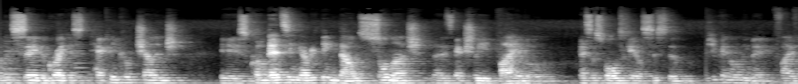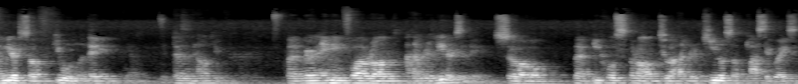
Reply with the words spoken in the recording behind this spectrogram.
I would say the greatest technical challenge is condensing everything down so much that it's actually viable as a small scale system. If you can only make five liters of fuel a day, it doesn't help you. But we're aiming for around 100 liters a day. So that equals around to 100 kilos of plastic waste.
